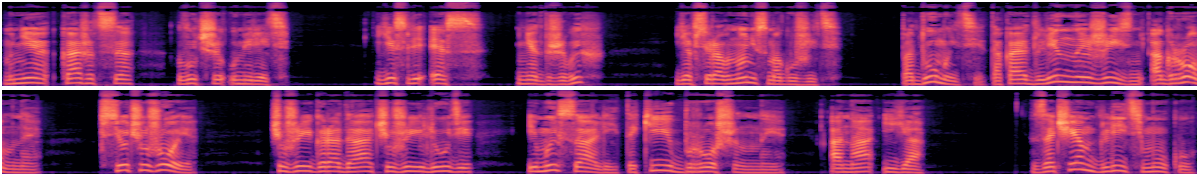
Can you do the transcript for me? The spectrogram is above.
Мне кажется, лучше умереть. Если С нет в живых, я все равно не смогу жить. Подумайте, такая длинная жизнь, огромная, все чужое, чужие города, чужие люди, и мы с Алей такие брошенные, она и я. Зачем длить муку,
